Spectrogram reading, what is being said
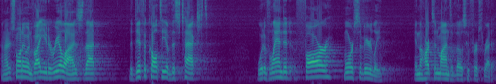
And I just want to invite you to realize that the difficulty of this text would have landed far more severely in the hearts and minds of those who first read it.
